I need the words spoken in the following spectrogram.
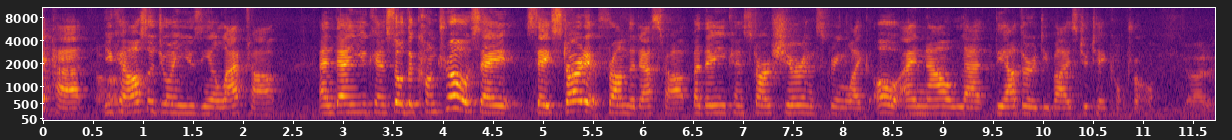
iPad. Uh -huh. You can uh-huh. also join using a laptop, and then you can. So the control say say start it from the desktop, but then you can start sharing screen. Like, oh, I now let the other device to take control. Got it.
